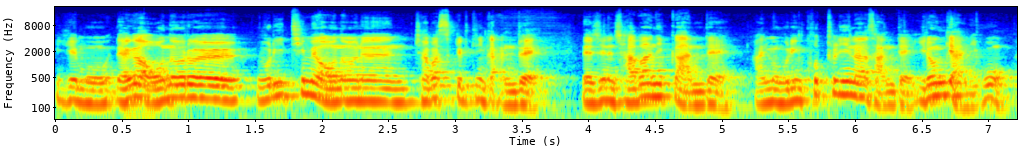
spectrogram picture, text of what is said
이게 뭐 내가 언어를 우리 팀의 언어는 자바스크립트니까 안 돼. 내지는 자바니까 안 돼. 아니면 우린 코틀리나서 안 돼. 이런 게 아니고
